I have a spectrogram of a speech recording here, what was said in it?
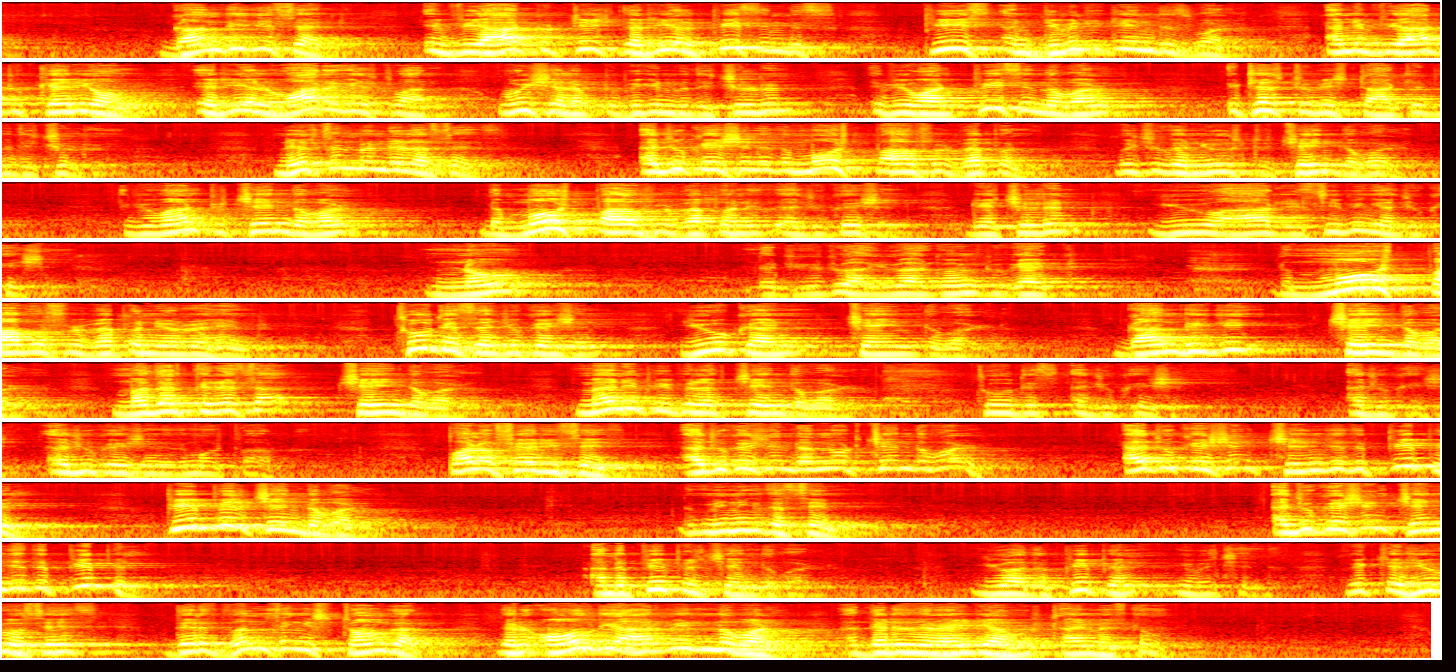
Gandhiji said, if we are to teach the real peace in this peace and divinity in this world, and if we are to carry on a real war against war, we shall have to begin with the children. If we want peace in the world, it has to be started with the children. Nelson Mandela says, education is the most powerful weapon which you can use to change the world. If you want to change the world, the most powerful weapon is education. Dear children, you are receiving education. Know that you are, you are going to get the most powerful weapon in your hand. Through this education, you can change the world. Gandhiji changed the world. Mother Teresa changed the world. Many people have changed the world through this education. Education. Education is the most powerful. Paulo Freire says, education does not change the world. Education changes the people. People change the world. The meaning is the same. Education changes the people. And the people change the world. You are the people, you will change. Victor Hugo says, there is one thing stronger than all the armies in the world, and that is an idea whose time has come.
